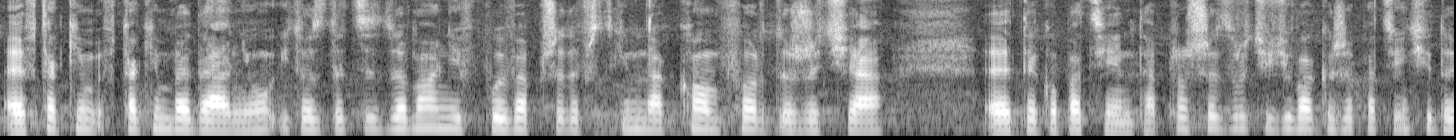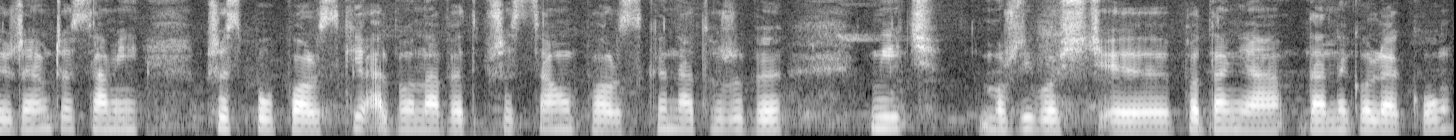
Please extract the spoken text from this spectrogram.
e, w takim, w takim badaniu i to zdecydowanie wpływa przede wszystkim na komfort życia e, tego pacjenta. Proszę zwrócić uwagę, że pacjenci dojeżdżają czasami przez pół Polski albo nawet przez całą Polskę na to, żeby mieć możliwość e, podania danego leku.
